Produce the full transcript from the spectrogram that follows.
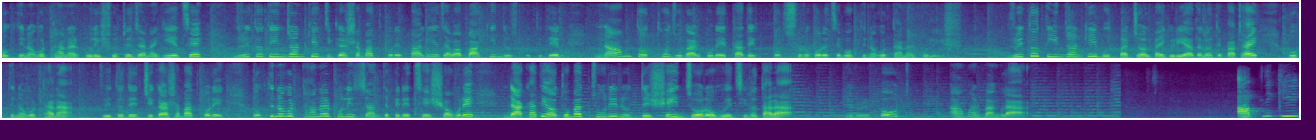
ভক্তিনগর থানার পুলিশ সূত্রে জানা গিয়েছে, ধৃত তিনজনকে জিজ্ঞাসাবাদ করে পালিয়ে যাওয়া বাকি দুষ্কৃতীদের নাম, তথ্য, জোগাড় করে তাদের খোঁজ শুরু করেছে ভক্তিনগর থানার পুলিশ। ধৃত তিনজনকেই বুধবার জলপাইগুড়ি আদালতে পাঠায় ভক্তিনগর থানা। ধৃতদের জিজ্ঞাসাবাদ করে ভক্তিনগর থানার পুলিশ জানতে পেরেছে শহরে ডাকাতি অথবা চুরির উদ্দেশ্যেই জড়ো হয়েছিল তারা। ব্যুরো রিপোর্ট, আমার বাংলা। আপনি কি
